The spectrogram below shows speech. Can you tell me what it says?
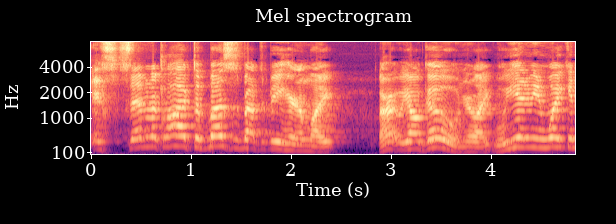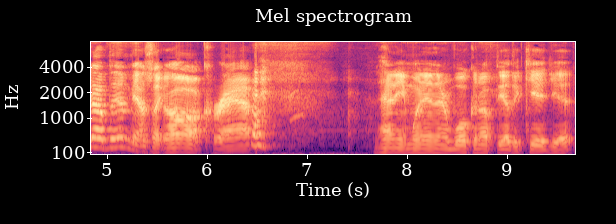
"It's seven o'clock. The bus is about to be here." And I'm like, "All right, we all go." And you're like, "Well, you hadn't even waking up them." I was like, "Oh crap." hadn't even went in there and woken up the other kid yet.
